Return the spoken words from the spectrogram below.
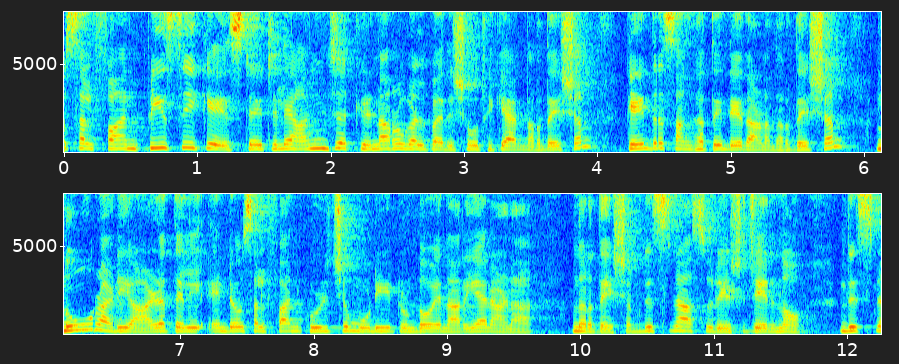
സൽഫാൻ പി സി കെ എസ്റ്റേറ്റിലെ അഞ്ച് കിണറുകൾ പരിശോധിക്കാൻ നിർദ്ദേശം. കേന്ദ്ര സംഘത്തിന്റേതാണ് നിർദ്ദേശം. നൂറടി ആഴത്തിൽ എൻഡോസൽഫാൻ കുഴിച്ചു മൂടിയിട്ടുണ്ടോ എന്നറിയാനാണ് നിർദ്ദേശം. ദിസ്ന സുരേഷ് ചേരുന്നു. ദിസ്ന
